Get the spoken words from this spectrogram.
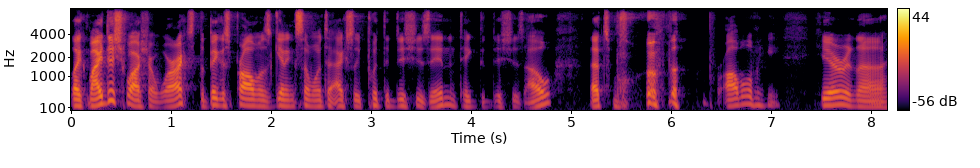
Like my dishwasher works. The biggest problem is getting someone to actually put the dishes in and take the dishes out. That's more of the problem here in uh,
